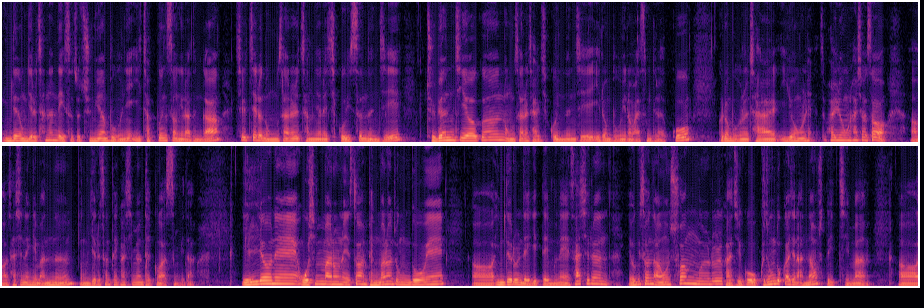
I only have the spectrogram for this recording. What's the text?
임대 농지를 찾는 데 있어서 중요한 부분이 이 접근성이라든가 실제로 농사를 작년에 짓고 있었는지 주변 지역은 농사를 잘 짓고 있는지 이런 부분이라 말씀드렸고 그런 부분을 잘 이용을 해- 활용을 하셔서 어, 자신에게 맞는 농지를 선택하시면 될 것 같습니다. 1년에 50만 원에서 한 100만 원 정도의 어, 임대료를 내기 때문에 사실은 여기서 나온 수확물을 가지고 그 정도까지는 안 나올 수도 있지만 어,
